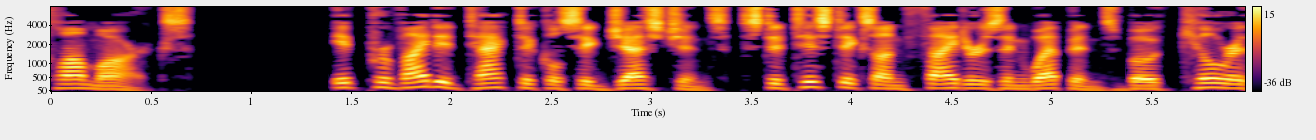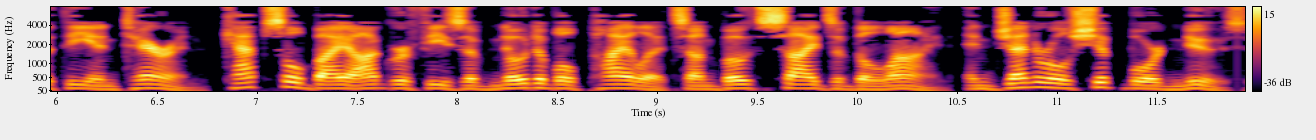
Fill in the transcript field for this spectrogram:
claw marks. It provided tactical suggestions, statistics on fighters and weapons both Kilrathi and Terran, capsule biographies of notable pilots on both sides of the line, and general shipboard news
